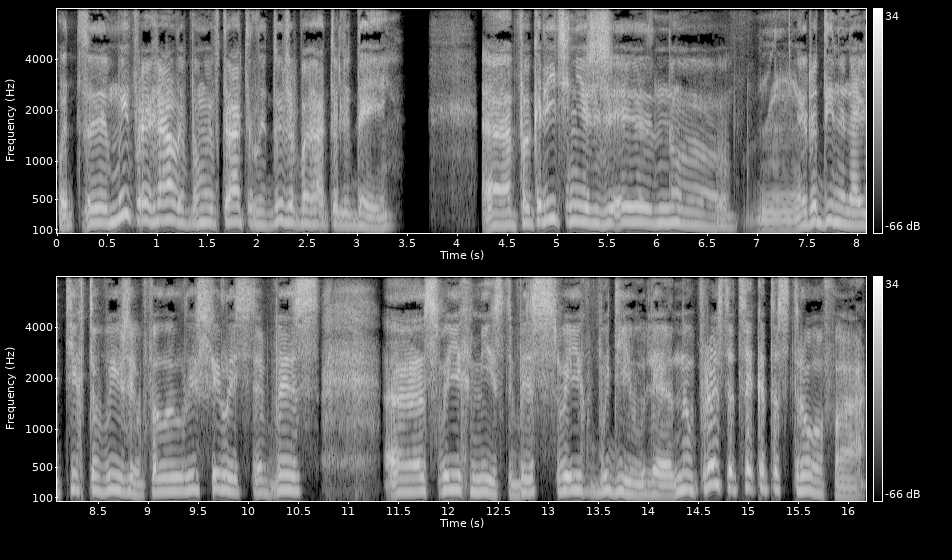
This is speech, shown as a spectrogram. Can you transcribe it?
от ми програли, бо ми втратили дуже багато людей. Покалічені ж ну, родини, навіть ті, хто вижив, лишилися без Е, своїх міст, без своїх будівель. Ну просто це катастрофа.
